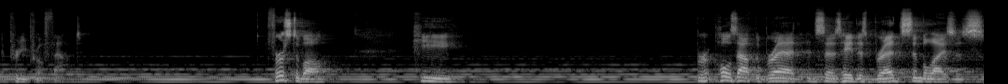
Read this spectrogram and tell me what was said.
and pretty profound. First of all, he pulls out the bread and says, Hey, this bread symbolizes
